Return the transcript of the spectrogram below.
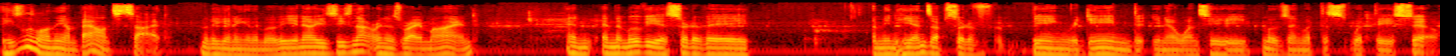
he's a little on the unbalanced side in the beginning of the movie. You know, he's he's not in his right mind, and and the movie is sort of a. I mean, he ends up sort of being redeemed. You know, once he moves in with this with the Sioux.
